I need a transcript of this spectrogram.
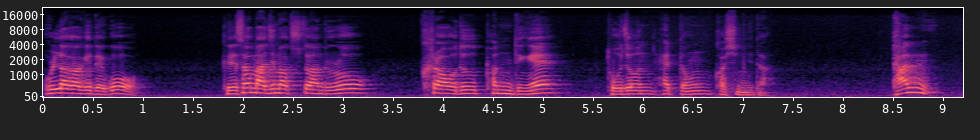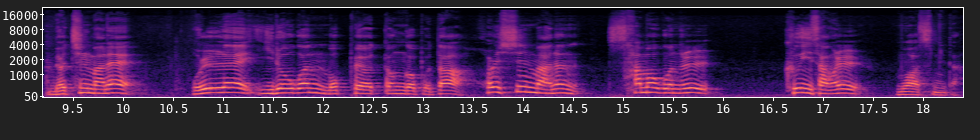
올라가게 되고 그래서 마지막 수단으로 크라우드 펀딩에 도전했던 것입니다. 단 며칠 만에 원래 1억 원 목표였던 것보다 훨씬 많은 3억 원을 그 이상을 모았습니다.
